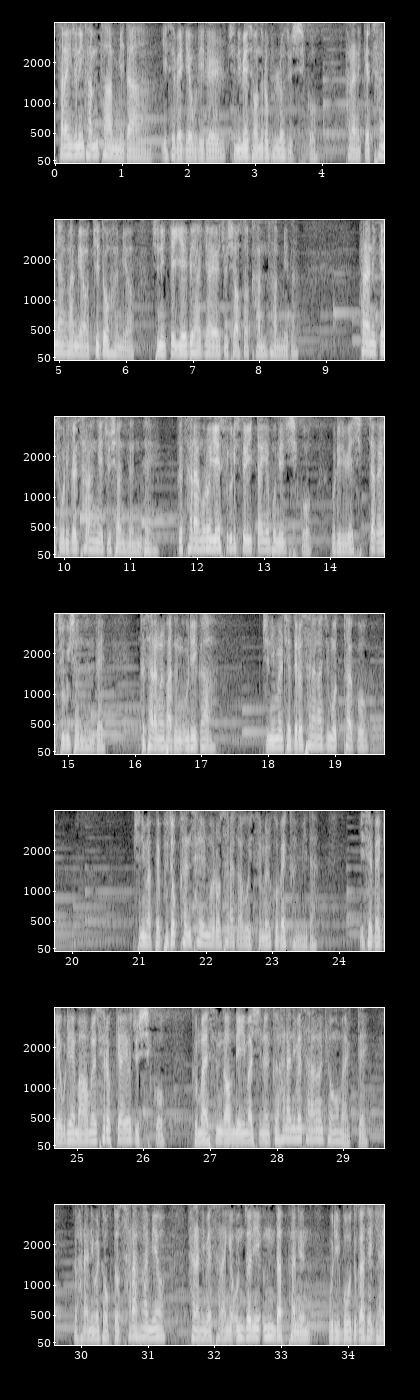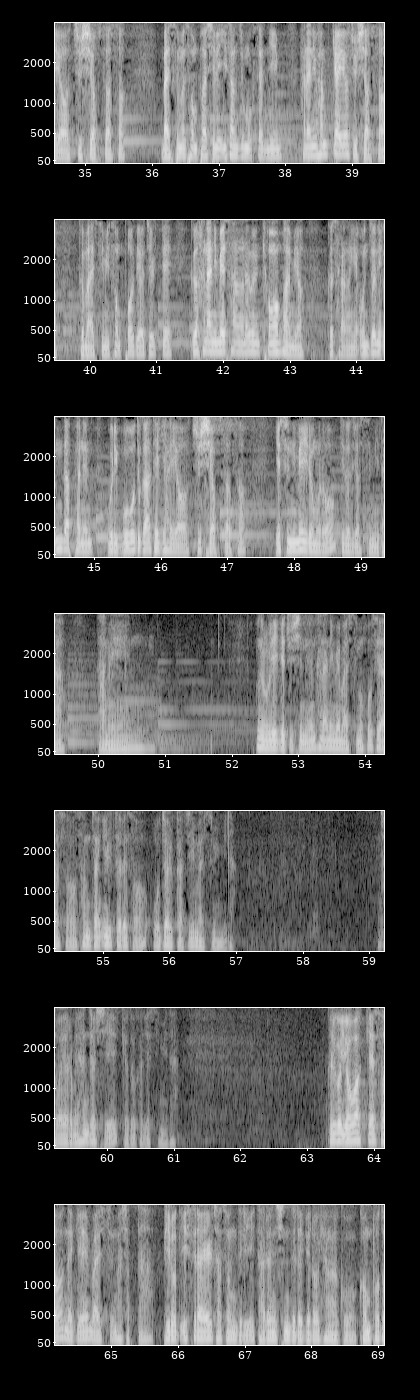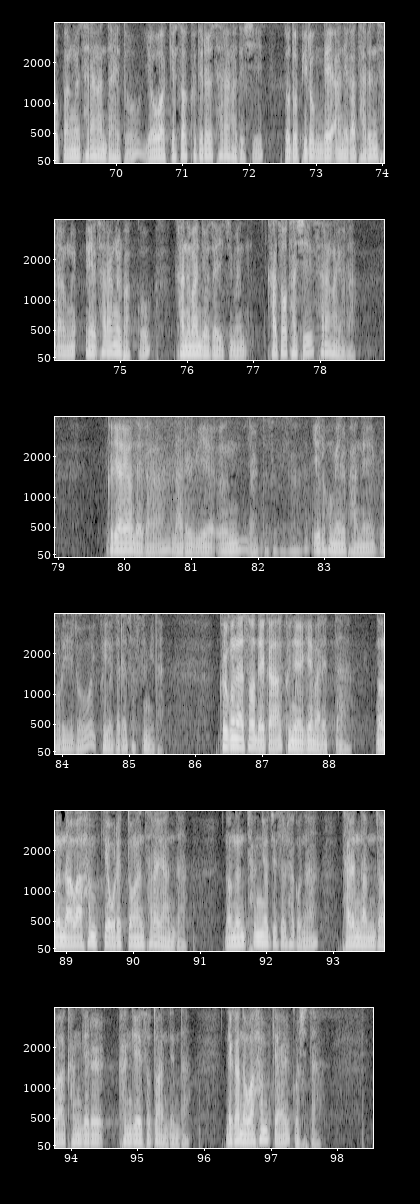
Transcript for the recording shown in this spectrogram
사랑해 주님 감사합니다. 이 새벽에 우리를 주님의 전으로 불러주시고 하나님께 찬양하며 기도하며 주님께 예배하게 하여 주셔서 감사합니다. 하나님께서 우리를 사랑해 주셨는데 그 사랑으로 예수 그리스도를 이 땅에 보내주시고 우리를 위해 십자가에 죽으셨는데 그 사랑을 받은 우리가 주님을 제대로 사랑하지 못하고 주님 앞에 부족한 삶으로 살아가고 있음을 고백합니다. 이 새벽에 우리의 마음을 새롭게 하여 주시고 그 말씀 가운데 임하시는 그 하나님의 사랑을 경험할 때 그 하나님을 더욱더 사랑하며 하나님의 사랑에 온전히 응답하는 우리 모두가 되게 하여 주시옵소서 말씀을 선포하시는 이상준 목사님 하나님 함께하여 주셔서 그 말씀이 선포되어질 때 그 하나님의 사랑을 경험하며 그 사랑에 온전히 응답하는 우리 모두가 되게 하여 주시옵소서 예수님의 이름으로 기도드렸습니다. 아멘. 오늘 우리에게 주시는 하나님의 말씀은 호세아서 3장 1절에서 5절까지 말씀입니다. 저와 여러분이 한 절씩 교독하겠습니다. 그리고 여호와께서 내게 말씀하셨다. 비록 이스라엘 자손들이 다른 신들에게로 향하고 건포도 빵을 사랑한다 해도 여호와께서 그들을 사랑하듯이 너도 비록 내 아내가 다른 사랑의 사랑을 받고 가늠한 여자이지만 가서 다시 사랑하여라. 그리하여 내가 나를 위해 은 15개가 1호멜 반의 보리로 그 여자를 샀습니다. 그러고 나서 내가 그녀에게 말했다. 너는 나와 함께 오랫동안 살아야 한다. 너는 창녀짓을 하거나 다른 남자와 관계를, 관계에서도 안 된다. 내가 너와 함께 할 것이다.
